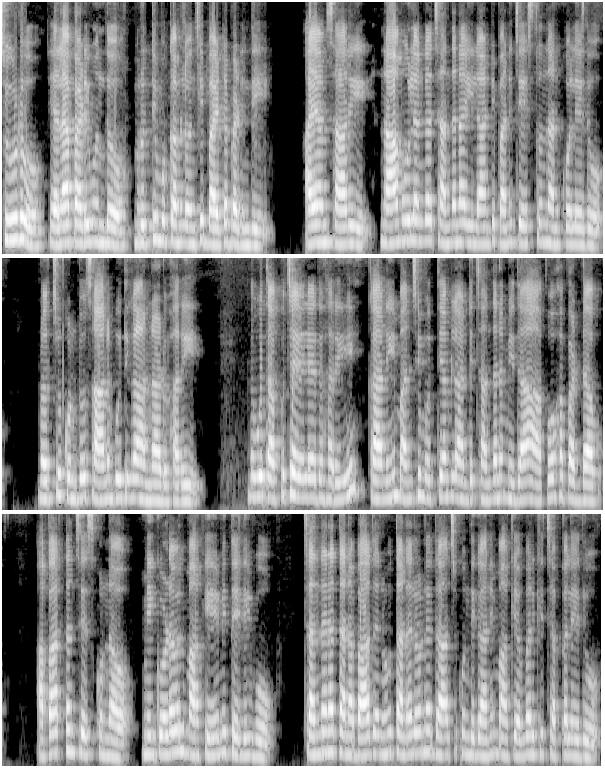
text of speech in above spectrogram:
చూడు ఎలా పడి ఉందో మృత్యుముఖంలోంచి బయటపడింది. I am sorry. నా మూలంగా చందన ఇలాంటి పని చేస్తుందనుకోలేదు. నొచ్చుకుంటూ సానుభూతిగా అన్నాడు హరి. నువ్వు తప్పు చేయలేదు హరి కానీ మంచి ముత్యం లాంటి చందన మీద అపోహపడ్డావు. అపార్థం చేసుకున్నావు. మీ గొడవలు మాకేమీ తెలియవు. చందన తన బాధను తనలోనే దాచుకుంది గాని మాకెవ్వరికి చెప్పలేదు.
